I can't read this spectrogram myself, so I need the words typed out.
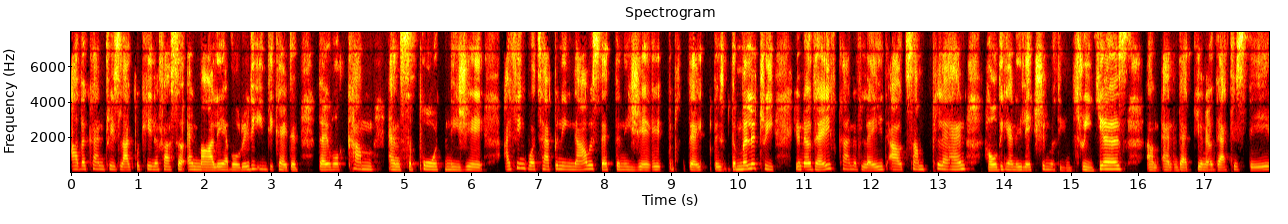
other countries like Burkina Faso and Mali have already indicated they will come and support Niger. I think what's happening now is that the Niger, they, the, the military, you know, they've kind of laid out some plan holding an election within three years, um, and that, you know, that is their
